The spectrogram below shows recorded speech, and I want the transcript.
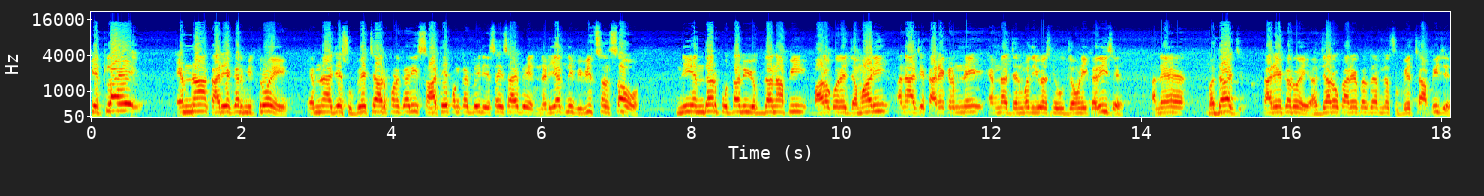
કેટલાય એમના કાર્યકર મિત્રોએ એમના જે શુભેચ્છા અર્પણ કરી, સાથે પંકજભાઈ દેસાઈ સાહેબે નડિયાદની વિવિધ સંસ્થાઓની અંદર પોતાનું યોગદાન આપી, બાળકોને જમાડી અને આજે કાર્યક્રમની એમના જન્મદિવસની ઉજવણી કરી છે. અને બધા જ કાર્યકરોએ હજારો કાર્યકર્તા એમને શુભેચ્છા આપી છે.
